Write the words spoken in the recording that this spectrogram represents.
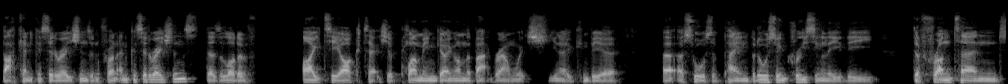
back end considerations and front end considerations. There's a lot of IT architecture plumbing going on in the background, which, you know, can be a, a source of pain, but also increasingly the, the front end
